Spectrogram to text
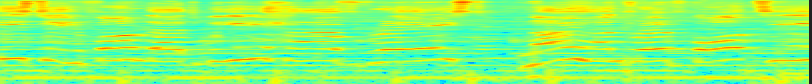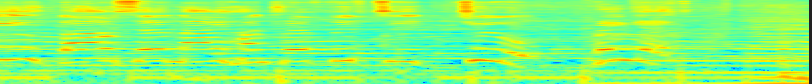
pleased to inform that we have raised 940,952 ringgit.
